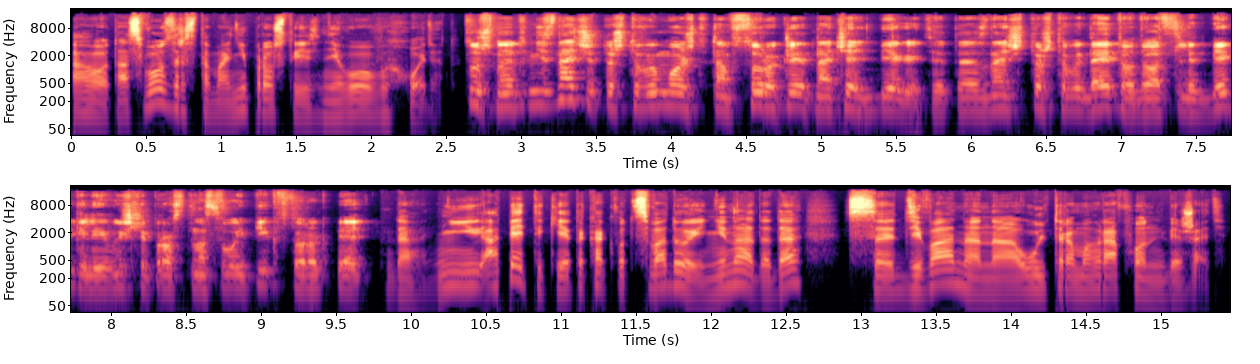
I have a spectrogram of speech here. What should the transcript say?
А, вот, а с возрастом они просто из него выходят. Слушай, ну это не значит то, что вы можете там в 40 лет начать бегать. Это значит то, что вы до этого 20 лет бегали и вышли просто на свой пик в 45. Да, не, опять-таки, это как вот с водой. Не надо, да, с дивана на ультрамарафон бежать.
